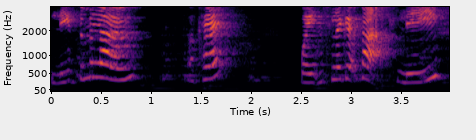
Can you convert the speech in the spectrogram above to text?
Leave them alone, okay? Wait until I get back. Leave.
